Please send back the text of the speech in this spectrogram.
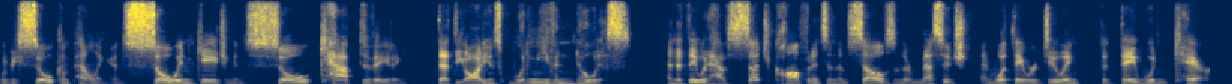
would be so compelling and so engaging and so captivating that the audience wouldn't even notice and that they would have such confidence in themselves and their message and what they were doing that they wouldn't care.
